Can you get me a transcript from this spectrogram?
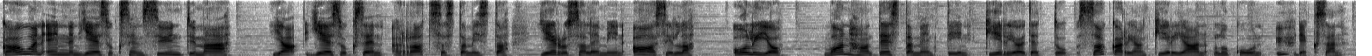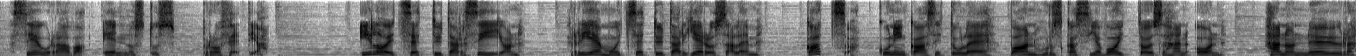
kauan ennen Jeesuksen syntymää ja Jeesuksen ratsastamista Jerusalemiin aasilla oli jo vanhaan testamenttiin kirjoitettu Sakarian kirjaan lukuun yhdeksän seuraava ennustus, profetia. Iloitse tytär Sion, riemuitse tytär Jerusalem. Katso, kuninkaasi tulee, vanhurskas ja voittoisa hän on. Hän on nöyrä,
